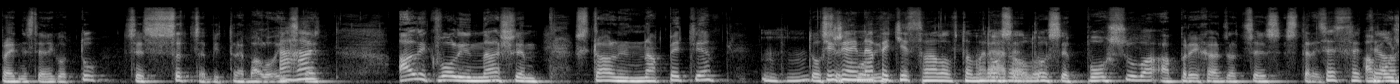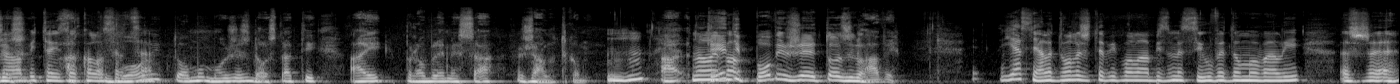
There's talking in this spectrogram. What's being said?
prednjeste, nego tu cez srce bi trebalo ići. Ali kvôli našem stalnom napetje, Mm-hmm. To Čiže aj napätie svalov v tom rárolu. To sa posúva a prechádza cez stred. Cez stred, a môžeš, by to ísť okolo srdca. kvôli tomu môžeš dostať aj problémy sa žalúdkom. Mm-hmm. A no, tedy lebo... povieš, že je to z hlavy. Jasne, ale dôležité by bolo, aby sme si uvedomovali, že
